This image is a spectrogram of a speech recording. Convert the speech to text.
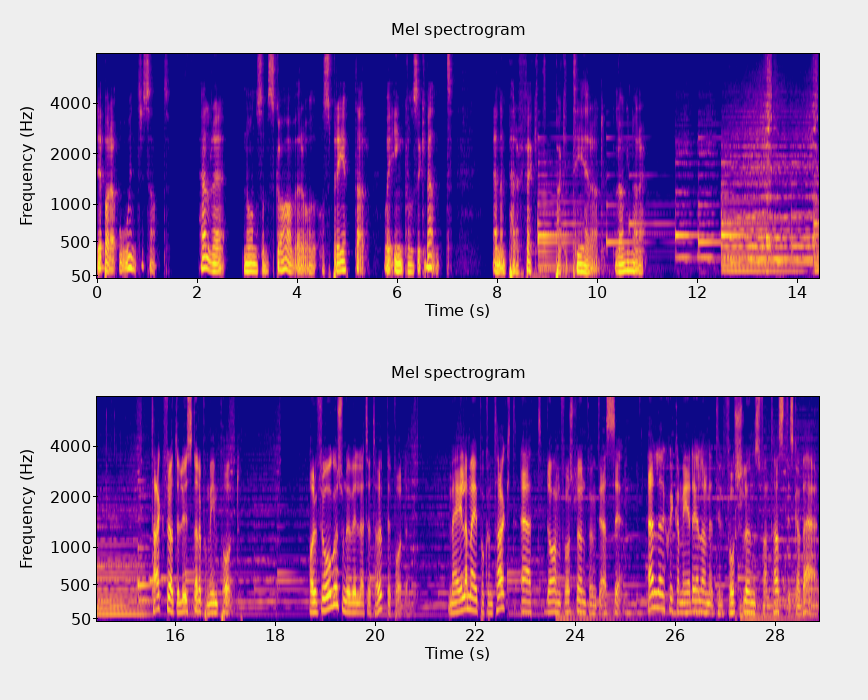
Det är bara ointressant. Hellre någon som skaver och, och spretar och är inkonsekvent än en perfekt paketerad lögnare. Tack för att du lyssnade på min podd. Har du frågor som du vill att jag tar upp i podden? Maila mig på kontakt danforslund.se eller skicka meddelande till Forslunds fantastiska värld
